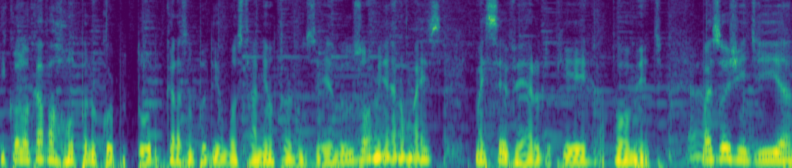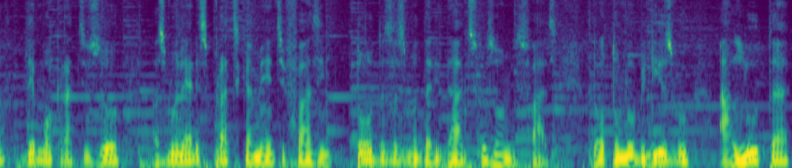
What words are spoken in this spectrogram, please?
e colocava roupa no corpo todo, porque elas não podiam mostrar nem o tornozelo. Os homens eram mais, mais severos do que atualmente. Ah. Mas hoje em dia democratizou, as mulheres praticamente fazem todas as modalidades que os homens fazem, do automobilismo, a luta,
